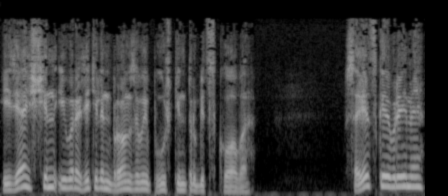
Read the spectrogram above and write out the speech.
изящен и выразителен бронзовый Пушкин Трубецкого. В советское время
